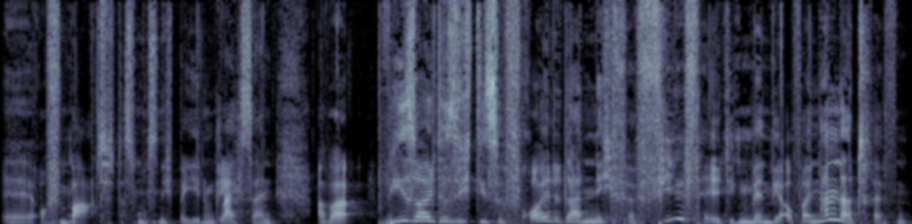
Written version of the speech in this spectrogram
äh, offenbart. Das muss nicht bei jedem gleich sein. Aber wie sollte sich diese Freude dann nicht vervielfältigen, wenn wir aufeinandertreffen?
